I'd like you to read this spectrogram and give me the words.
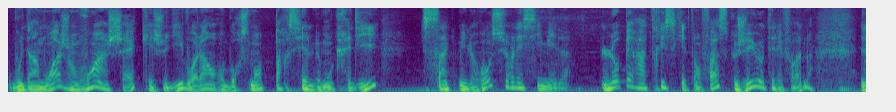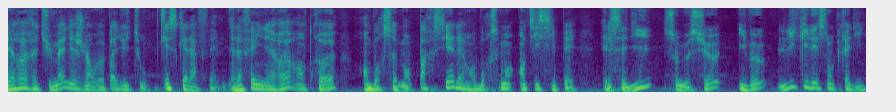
Au bout d'un mois, j'envoie un chèque et je dis, voilà un remboursement partiel de mon crédit. 5 000 euros sur les 6 000. L'opératrice qui est en face, que j'ai eu au téléphone, l'erreur est humaine et je n'en veux pas du tout. Qu'est-ce qu'elle a fait? Elle a fait une erreur entre remboursement partiel et remboursement anticipé. Elle s'est dit, ce monsieur, il veut liquider son crédit.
